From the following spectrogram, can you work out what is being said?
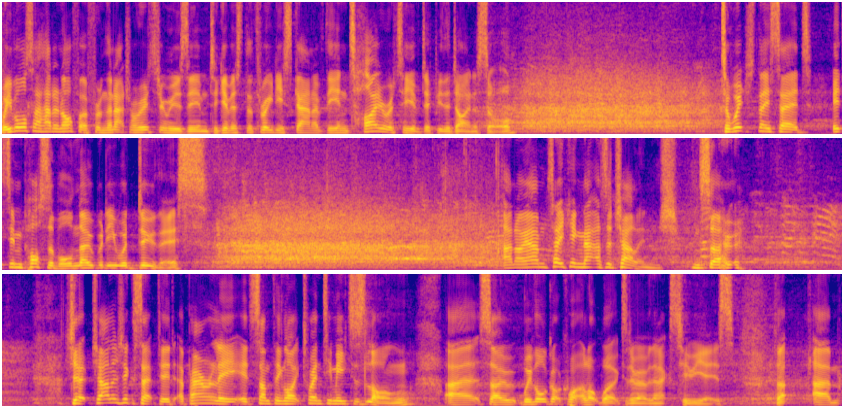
We've also had an offer from the Natural History Museum to give us the 3D scan of the entirety of Dippy the dinosaur. to which they said, it's impossible, nobody would do this. and I am taking that as a challenge. So, challenge accepted. Apparently, it's something like 20 meters long, uh, so we've all got quite a lot of work to do over the next two years. But, um,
